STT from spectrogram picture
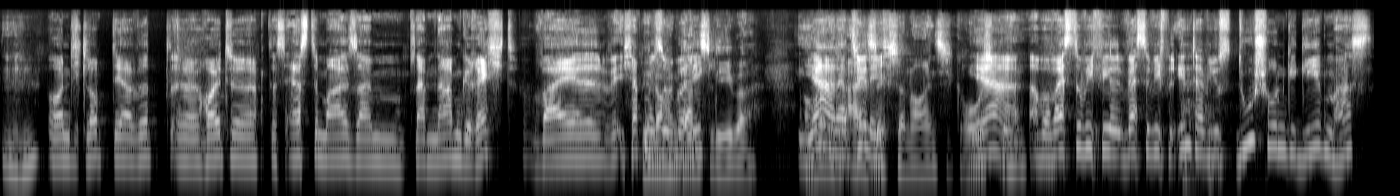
Mhm. Und ich glaube, der wird äh, heute das erste Mal seinem, seinem Namen gerecht, weil ich habe mir so überlegt. Ganz lieber. Auch ja, natürlich. 96 groß ja, bin. aber weißt du, wie viel, weißt du, wie viele Interviews du schon gegeben hast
